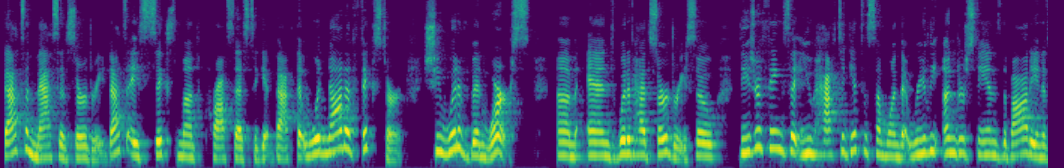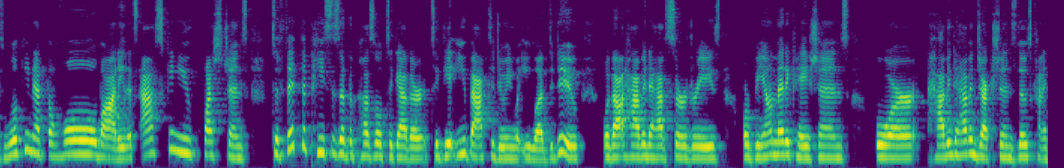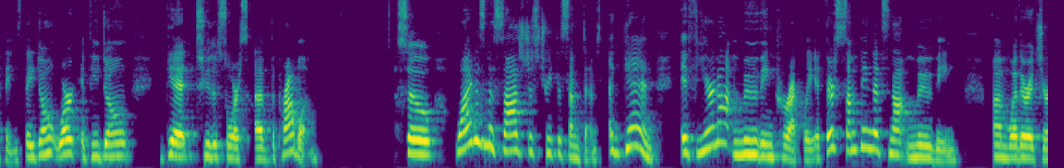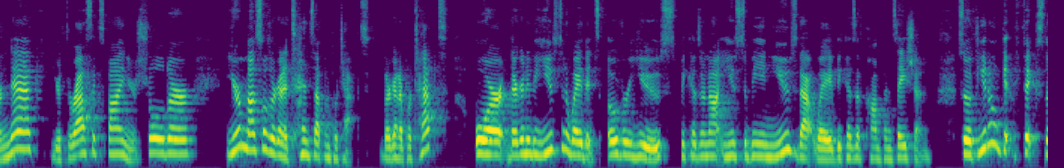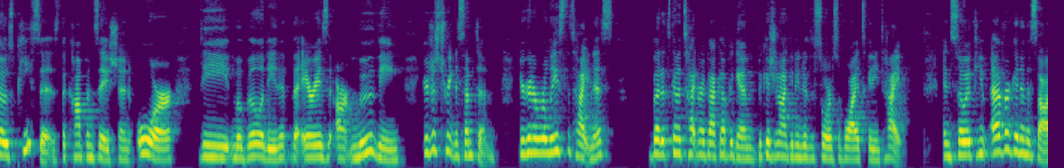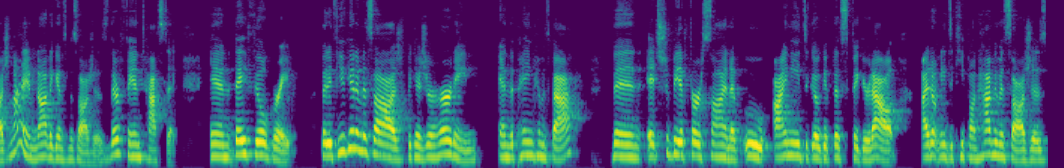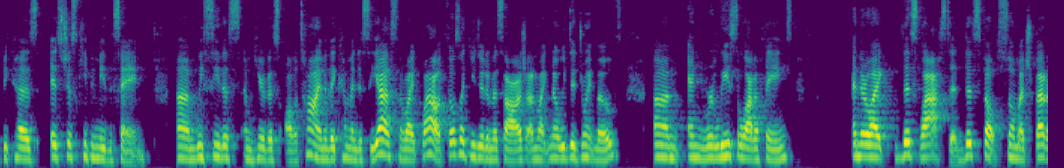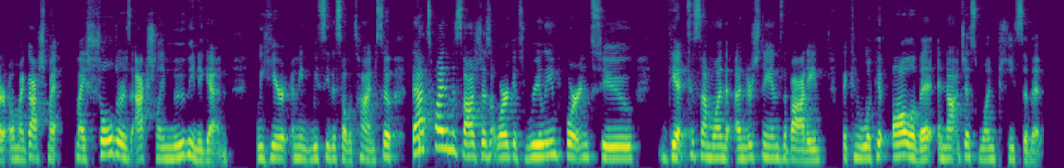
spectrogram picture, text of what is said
That's a massive surgery. That's a six month process to get back that would not have fixed her. She would have been worse um, and would have had surgery. So these are things that you have to get to someone that really understands the body and is looking at the whole body, that's asking you questions to fit the pieces of the puzzle together to get you back to doing what you love to do without having to have surgeries or be on medications or having to have injections, those kind of things. They don't work if you don't get to the source of the problem. So, why does massage just treat the symptoms? Again, if you're not moving correctly, if there's something that's not moving, um, whether it's your neck, your thoracic spine, your shoulder, your muscles are going to tense up and protect. They're going to protect or they're going to be used in a way that's overuse because they're not used to being used that way because of compensation. So if you don't get fix those pieces, the compensation or the mobility, the, the areas that aren't moving, you're just treating a symptom. You're going to release the tightness, but it's going to tighten right back up again because you're not getting to the source of why it's getting tight. And so if you ever get a massage, and I am not against massages, they're fantastic and they feel great. But if you get a massage because you're hurting and the pain comes back, then it should be a first sign of, ooh, I need to go get this figured out. I don't need to keep on having massages because it's just keeping me the same. Um, we see this and we hear this all the time, and they come in to see us and they're like, wow, it feels like you did a massage. I'm like, no, we did joint mobs um, and released a lot of things. And they're like, this lasted. This felt so much better. Oh my gosh, my my shoulder is actually moving again we hear i mean we see this all the time. So that's why the massage doesn't work. It's really important to get to someone that understands the body that can look at all of it and not just one piece of it.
